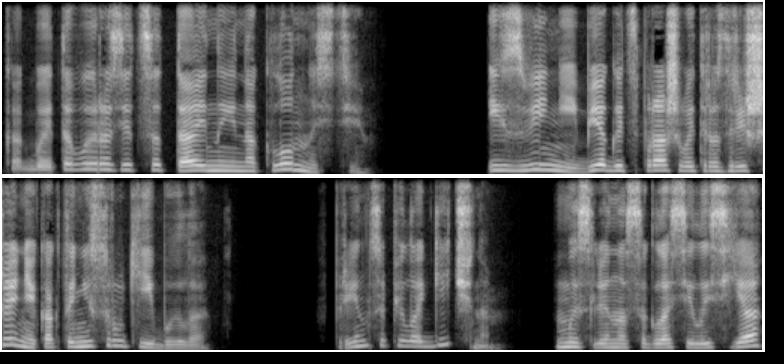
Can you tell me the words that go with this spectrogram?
как бы это выразиться, тайные наклонности. Извини, бегать спрашивать разрешение как-то не с руки было. В принципе, логично. Мысленно согласилась я,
